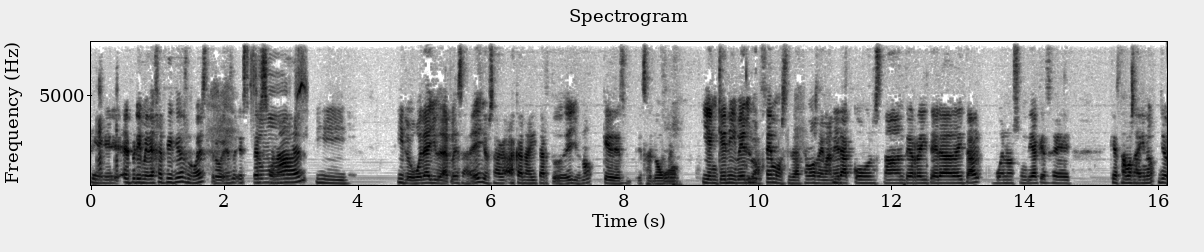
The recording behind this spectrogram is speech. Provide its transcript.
eh, el primer ejercicio es nuestro, es, personal y, luego de ayudarles a ellos a, canalizar todo ello, ¿no? Que desde luego y en qué nivel lo hacemos, si lo hacemos de manera constante, reiterada y tal, bueno, es un día que se que estamos ahí, ¿no? Yo,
